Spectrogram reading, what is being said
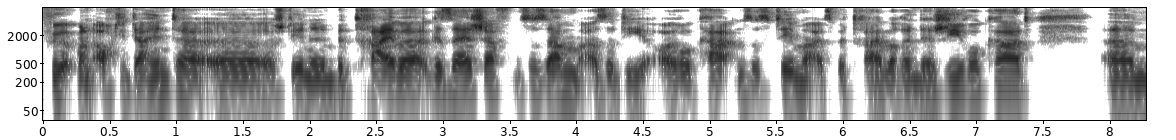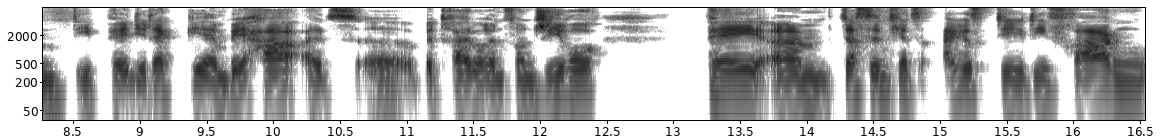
führt man auch die dahinter äh, stehenden Betreibergesellschaften zusammen, also die Euro-Kartensysteme als Betreiberin der Girocard, ähm, die PayDirect GmbH als äh, Betreiberin von Giro. Pay, ähm, das sind jetzt alles die, die Fragen,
